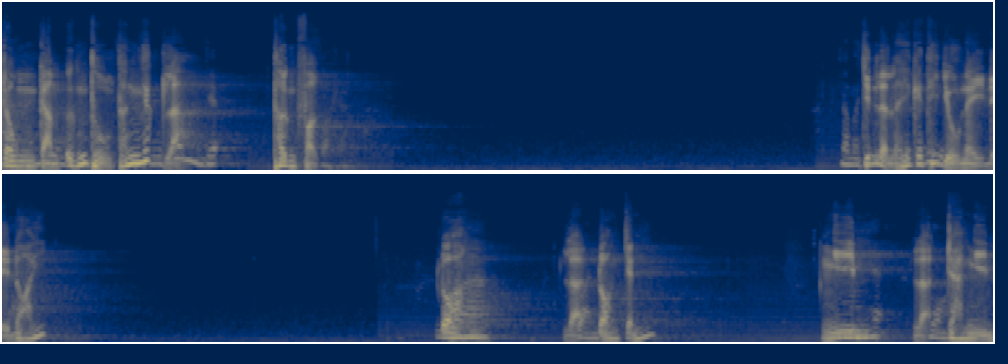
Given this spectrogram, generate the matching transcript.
Trong cảm ứng thù thắng nhất là thân phật. Chính là lấy cái thí dụ này để nói. Đoan là đoan chánh. Nghiêm là trang nghiêm.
